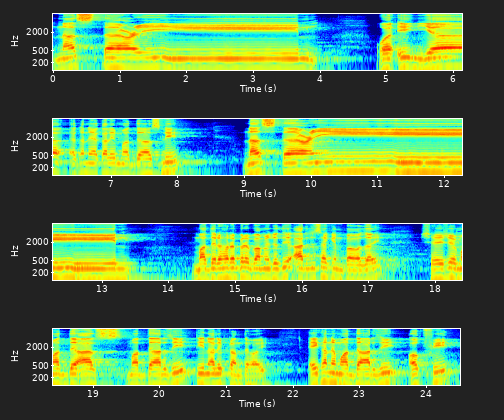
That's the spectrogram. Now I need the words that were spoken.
নাস্তাঈন। ওয়া এখানে একালির মধ্যে আসলি, নাস্তাঈন। মাদের হরফের বামে যদি আরজি সাকিন পাওয়া যায়, সেই হিসেবে মধ্যে আজ মধ্যে আরজি তিন আলিফ টানতে হয়। এইখানে মধ্যে আরজি, অকফি,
